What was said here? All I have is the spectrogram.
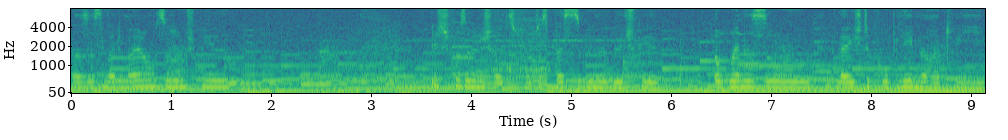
was ist meine Meinung zu dem Spiel? Ich persönlich halte es für das beste Wimmelbildspiel. Auch wenn es so leichte Probleme hat wie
